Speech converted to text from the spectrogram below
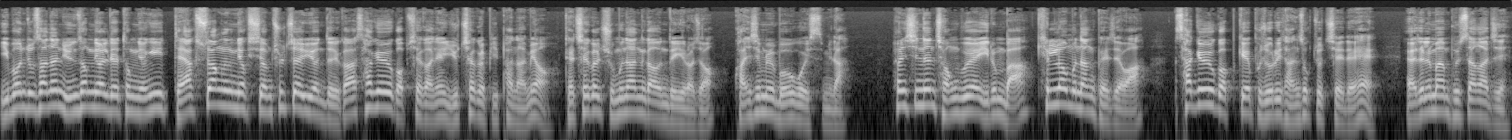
이번 조사는 윤석열 대통령이 대학 수학능력시험 출제위원들과 사교육 업체 간의 유착을 비판하며 대책을 주문한 가운데 이뤄져 관심을 모으고 있습니다. 현 씨는 정부의 이른바 킬러 문항 배제와 사교육 업계 부조리 단속 조치에 대해 애들만 불쌍하지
